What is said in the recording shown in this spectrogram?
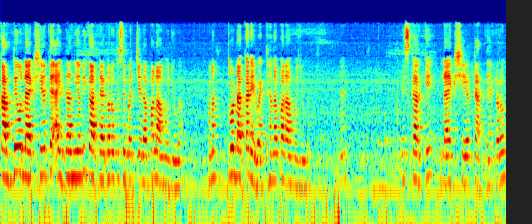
ਕਰਦੇ ਹੋ ਲਾਈਕ ਸ਼ੇਅਰ ਤੇ ਐਦਾਂ ਦੀਆਂ ਵੀ ਕਰਦਿਆ ਕਰੋ, ਕਿਸੇ ਬੱਚੇ ਦਾ ਭਲਾ ਹੋ ਜਾਊਗਾ, ਹਨਾ? ਤੁਹਾਡਾ ਘਰੇ ਬੈਠਿਆਂ ਦਾ ਭਲਾ ਹੋ ਜਾਊਗਾ ਇਸ ਕਰਕੇ ਲਾਈਕ ਸ਼ੇਅਰ ਕਰਦਿਆ ਕਰੋ,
